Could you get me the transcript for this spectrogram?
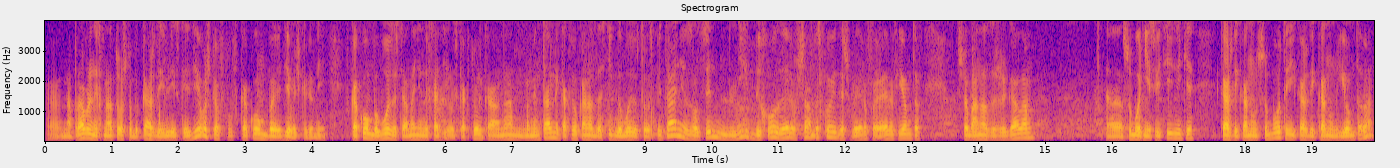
э, направленных на то, чтобы каждая еврейская девушка, в каком бы, девочка вернее, в каком бы возрасте она ни находилась, как только она моментально, как только она достигла возраста воспитания, золцин лихт бихол эрф шабас эрф йомтов, чтобы она зажигала э, субботние светильники каждый канун субботы и каждый канун йомтова,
